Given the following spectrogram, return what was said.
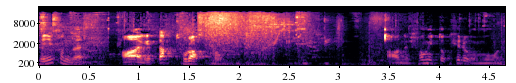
괜히 썼네? 아 이게 딱 돌았어 아 근데 형이 또 키를 못 먹었네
